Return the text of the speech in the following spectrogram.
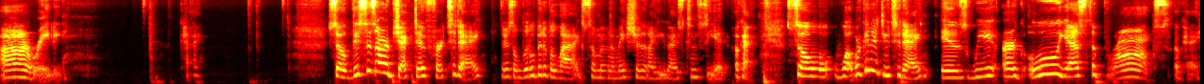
Alrighty. Okay. So this is our objective for today. There's a little bit of a lag, so I'm going to make sure that I, you guys can see it. Okay. So what we're going to do today is we are, oh, yes, the Bronx. Okay.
